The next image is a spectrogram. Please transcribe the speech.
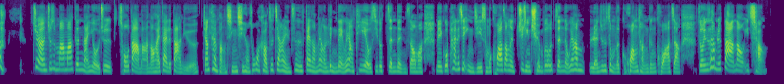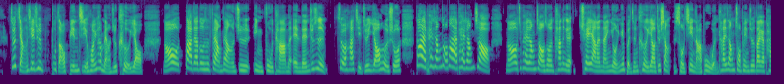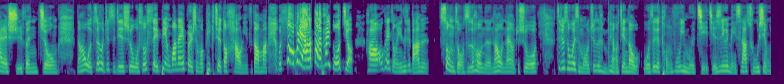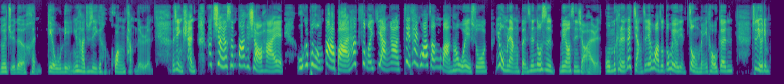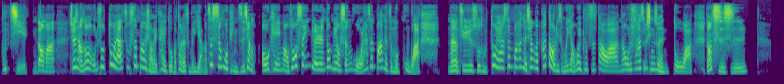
居然就是妈妈跟男友就是抽大麻，然后还带着大女儿这样探访亲戚。想说，哇靠，这家人真的非常非常另类。我想 TLC 都真的，你知道吗？美国拍那些影集，什么夸张的剧情全部都是真的。我想他们人就是这么的荒唐跟夸张。总之，他们就大闹一场，就讲一些就是不着边际的话，因为他们两个就是嗑药，然后大家都是非常非常的就是应付他们，and then 就是。最后，他姐就是吆喝说：“大家来拍张照，大家来拍张照。”然后就拍张照的时候，他那个缺牙的男友因为本身嗑药，就像手机也拿不稳，他一张照片就大概拍了十分钟。然后我最后就直接说：“我说随便 whatever 什么 picture 都好，你知道吗？我受不了了，到底拍多久？”好，OK，总而言之就把他们送走之后呢，然后我男友就说，这就是为什么我就是很不想要见到我这个同父异母的姐姐，是因为每次她出现，我都会觉得很丢脸，因为她就是一个很荒唐的人。而且你看，她居然要生八个小孩，哎，五个不同爸爸，她怎么养啊？这也太夸张吧！然后我也说，因为我们两个本身都是没有要生小孩人，我们可能在讲这些话的时候，都会有点皱眉头，跟就是有点不解，你知道吗？就是想说，我就说，对啊，这生八个小孩太多吧？到底要怎么养啊？这生活品质这样 OK 吗？我说生一个人都没有生活了，他生八个怎么顾啊？男友继续就说什么，对啊，生八个这样，他到底怎么样？我也不知道啊。然后我就说，他是不是薪水很多啊？然后此时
